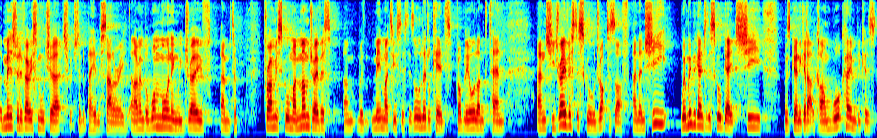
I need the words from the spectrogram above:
a, minister in a very small church which didn't pay him a salary. And I remember one morning we drove um, to primary school. My mum drove us um, with me and my two sisters, all little kids, probably all under 10. And she drove us to school, dropped us off. And then she, when we were going to the school gates, she was going to get out of the car and walk home because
